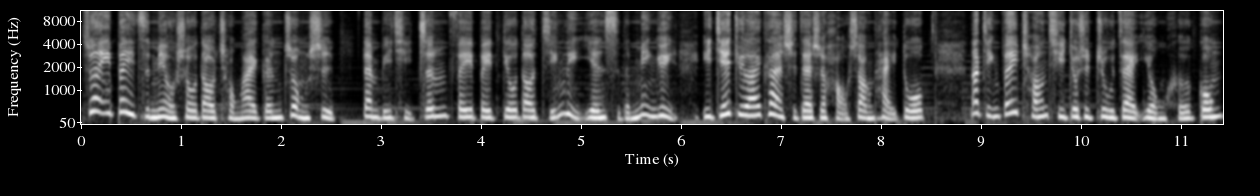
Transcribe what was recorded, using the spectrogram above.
虽然一辈子没有受到宠爱跟重视，但比起珍妃被丢到井里淹死的命运，以结局来看，实在是好上太多。那景妃长期就是住在永和宫，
